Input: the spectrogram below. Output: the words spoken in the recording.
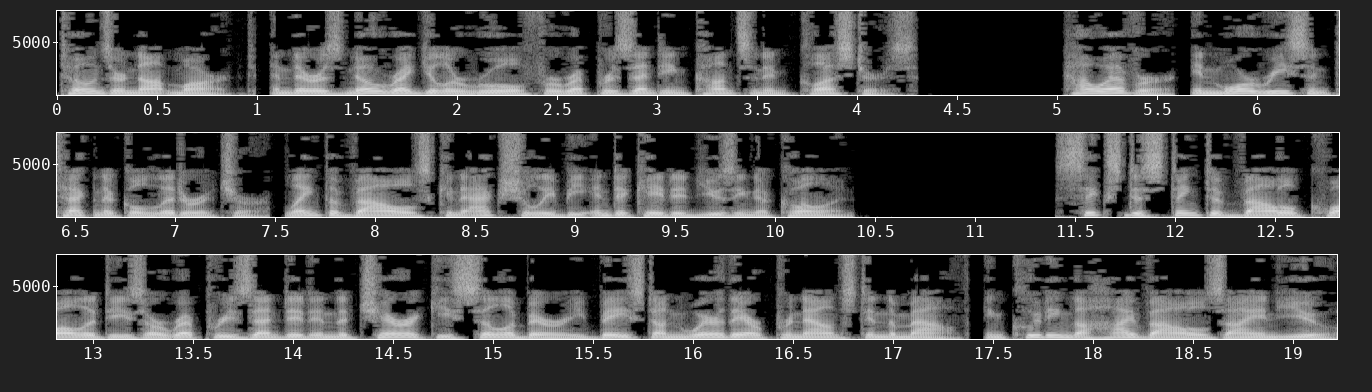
tones are not marked, and there is no regular rule for representing consonant clusters. However, in more recent technical literature, length of vowels can actually be indicated using a colon. Six distinctive vowel qualities are represented in the Cherokee syllabary based on where they are pronounced in the mouth, including the high vowels i and u,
